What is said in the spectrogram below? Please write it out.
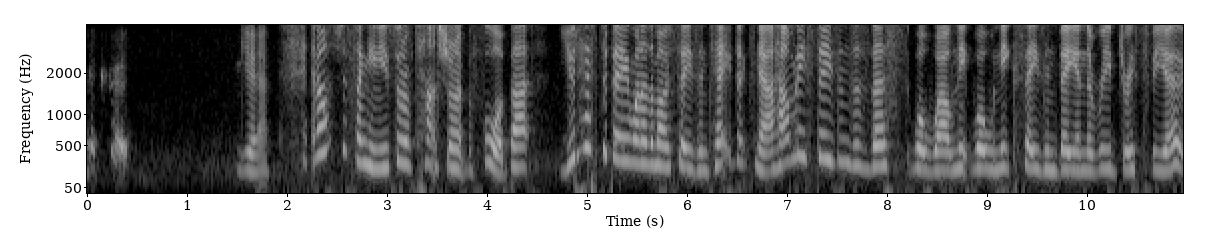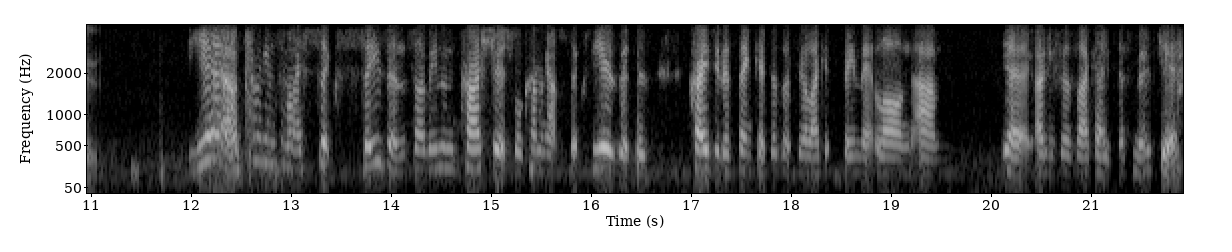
next week. Yeah. And I was just thinking, you sort of touched on it before, but you'd have to be one of the most seasoned Tactix now. How many seasons is this? Well, well, ne- will next season be in the red dress for you? Yeah, I'm coming into my sixth season. So I've been in Christchurch for coming up six years, which is crazy to think. It doesn't feel like it's been that long. Um, yeah, it only feels like I just moved here.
